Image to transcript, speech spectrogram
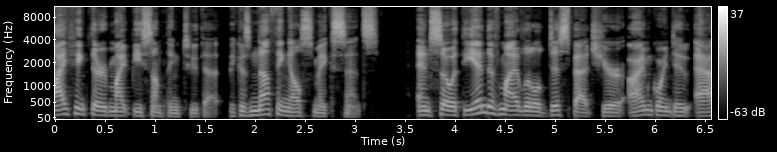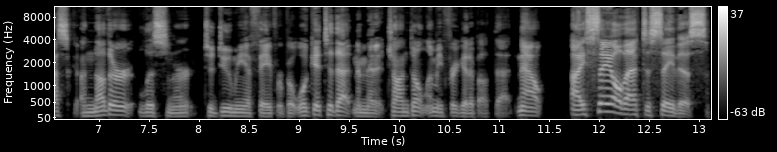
I think there might be something to that because nothing else makes sense. And so at the end of my little dispatch here, I'm going to ask another listener to do me a favor, but we'll get to that in a minute. Jon, don't let me forget about that. Now, I say all that to say this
